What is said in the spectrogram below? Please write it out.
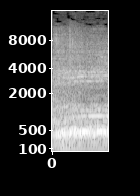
Ooh.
